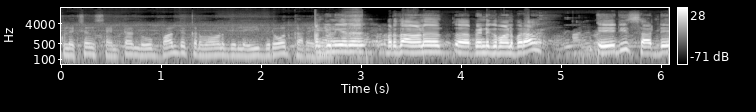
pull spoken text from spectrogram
ਕਲੈਕਸ਼ਨ ਸੈਂਟਰ ਨੂੰ ਬੰਦ ਕਰਵਾਉਣ ਦੇ ਲਈ ਵਿਰੋਧ ਕਰ ਰਹੇ ਹਨ। ਜੂਨੀਅਰ ਪ੍ਰਧਾਨ ਪਿੰਡ ਗਮਾਨਪੁਰਾ ਇਹ ਜੀ ਸਾਡੇ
